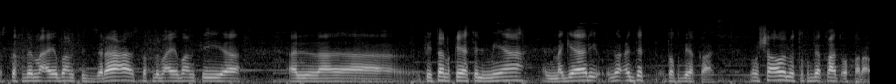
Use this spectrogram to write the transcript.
استخدم أيضا في الزراعة استخدم أيضا في آه، في تنقية المياه المجاري عدة تطبيقات. وإن شاء الله له تطبيقات أخرى.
